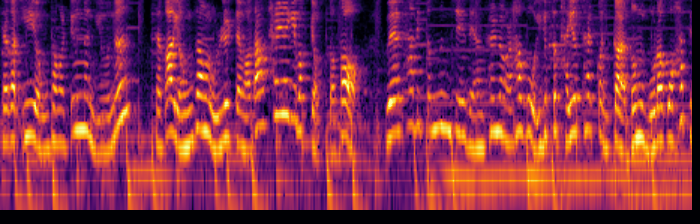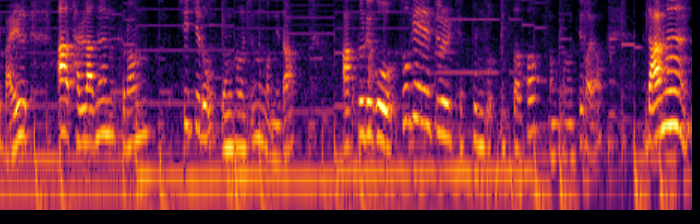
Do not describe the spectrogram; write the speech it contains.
제가 이 영상을 찍는 이유는 제가 영상을 올릴 때마다 살 얘기밖에 없어서 왜 살이 쪘는지에 대한 설명을 하고 이제부터 다이어트 할 거니까 너무 뭐라고 하지 말 아 달라는 그런 취지로 영상을 찍는 겁니다. 아 그리고 소개해줄 제품도 있어서 영상을 찍어요. 나는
